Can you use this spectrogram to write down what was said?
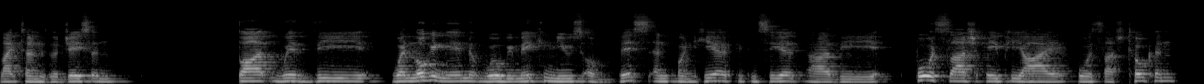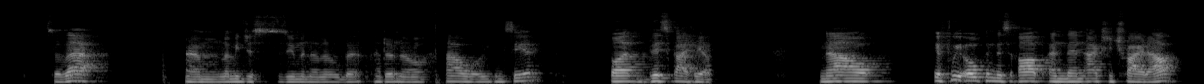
like turned into a JSON. But with the, when logging in, we'll be making use of this endpoint here, if you can see it, uh, the forward slash API forward slash token. So that um, let me just zoom in a little bit. I don't know how well you can see it, but this guy here. Now, if we open this up and then actually try it out,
